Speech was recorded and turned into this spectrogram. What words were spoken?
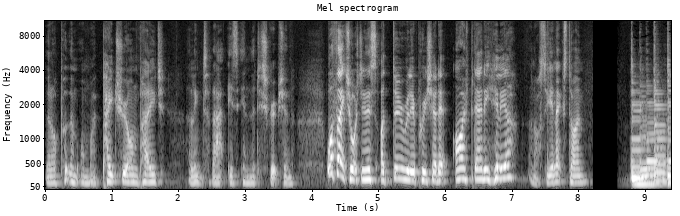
then I'll put them on my Patreon page. A link to that is in the description. Well, thanks for watching this. I do really appreciate it. I've been Andy Hillier, and I'll see you next time.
